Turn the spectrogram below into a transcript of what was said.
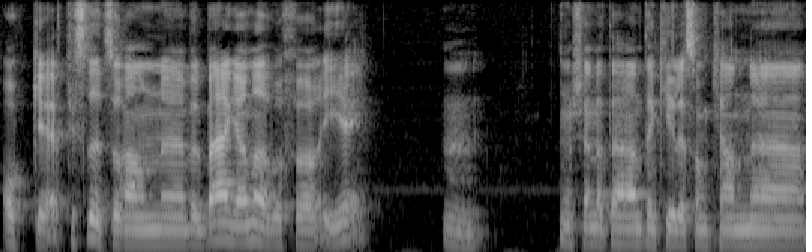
Och eh, till slut så rann eh, väl bägaren över för EA. mm. Jag känner att det här är inte en kille som kan eh,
